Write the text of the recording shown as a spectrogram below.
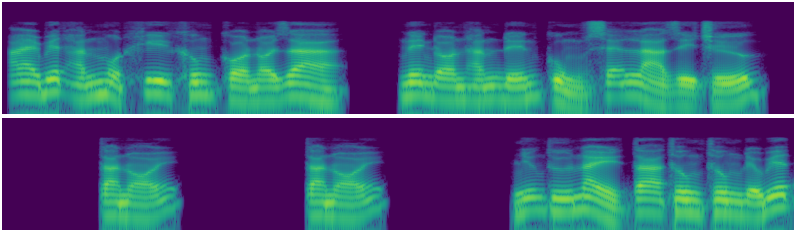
Ai biết hắn một khi không có nói ra, nên đón hắn đến cùng sẽ là gì chứ? Ta nói, ta nói, những thứ này ta thông thông đều biết,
